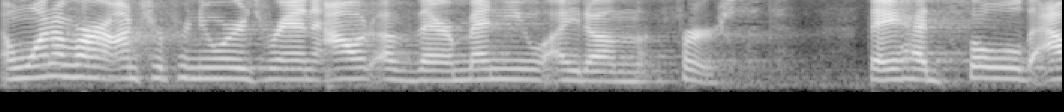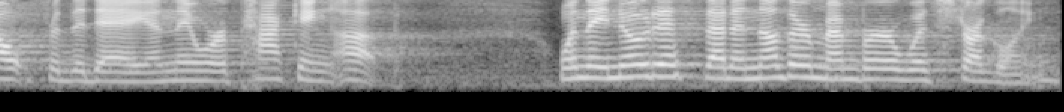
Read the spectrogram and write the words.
and one of our entrepreneurs ran out of their menu item first. They had sold out for the day and they were packing up when they noticed that another member was struggling.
